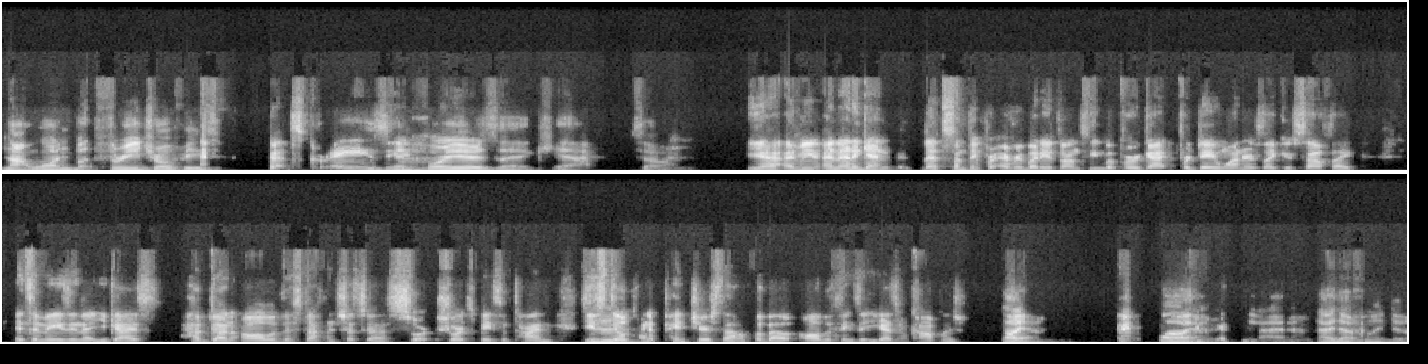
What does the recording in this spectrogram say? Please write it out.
not one but three trophies. that's crazy. In four years. Like, yeah. So yeah, I mean, and, and again, that's something for everybody that's on scene, but for a guy for day oneers like yourself, like it's amazing that you guys have done all of this stuff in such a short short space of time. Do you mm-hmm. still kind of pinch yourself about all the things that you guys have accomplished? Oh yeah. Oh yeah. yeah I definitely do.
